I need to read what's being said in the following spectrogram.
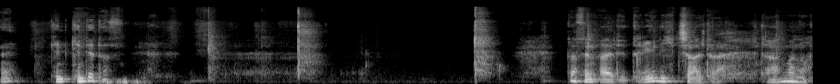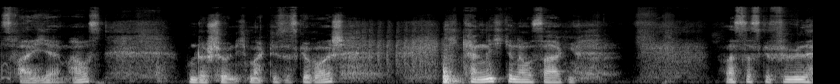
Ne? Kennt, kennt ihr das? Das sind alte Drehlichtschalter. Da haben wir noch zwei hier im Haus. Wunderschön. Ich mag dieses Geräusch. Ich kann nicht genau sagen, was das Gefühl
